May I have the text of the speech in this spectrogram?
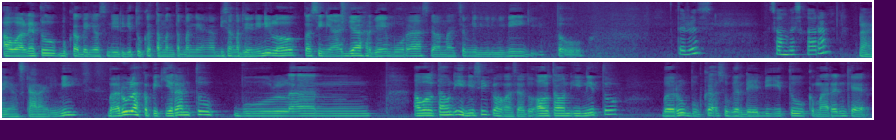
awalnya tuh buka bengkel sendiri gitu ke teman-temannya. Bisa ngerjain ini loh ke sini aja harganya murah segala macam gini gini gini gitu. Terus sampai sekarang? Nah yang sekarang ini barulah kepikiran tuh bulan awal tahun ini sih kalau nggak salah tuh. Awal tahun ini tuh baru buka sugar daddy itu. Kemarin kayak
